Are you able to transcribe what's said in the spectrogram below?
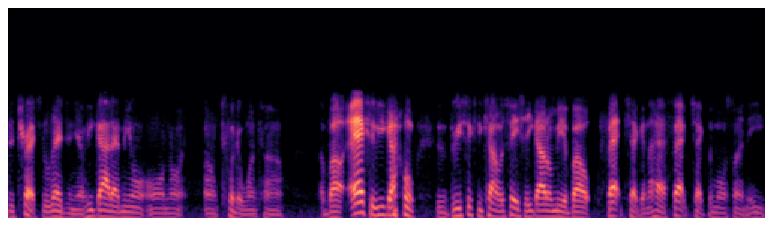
the Treach, the legend, yo. He got at me on on on, on Twitter one time about actually he got on the 360 conversation. He got on me about fact checking. I had fact checked him on something he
